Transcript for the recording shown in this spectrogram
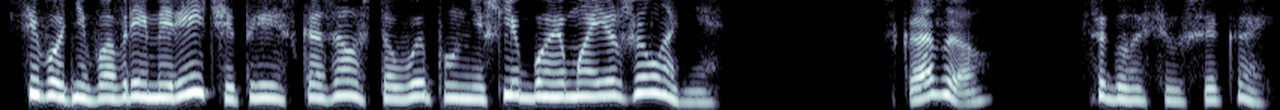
Сегодня во время речи ты сказал, что выполнишь любое мое желание. Сказал, согласился Кай.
